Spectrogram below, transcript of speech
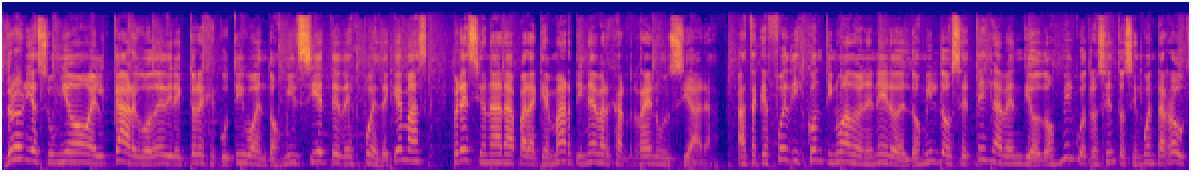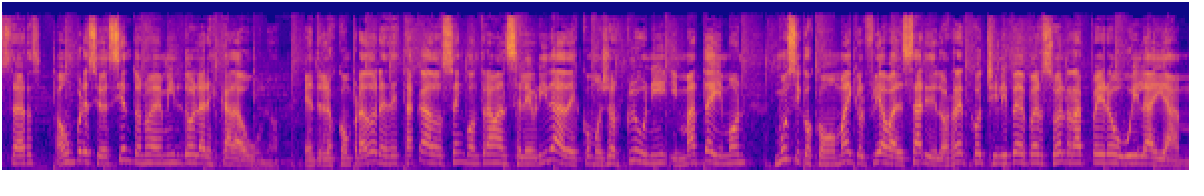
Drory asumió el cargo de director ejecutivo en 2007 después de que Musk presionara para que Martin Eberhard renunciara. Hasta que fue discontinuado en enero del 2012, Tesla vendió 2.450 Roadsters a un precio de 109 mil dólares cada uno. Entre los compradores destacados se encontraban celebridades como George Clooney y Matt Damon, músicos como Michael Flia Balsari de los Red Hot Chili Peppers o el rapero Will I Am,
